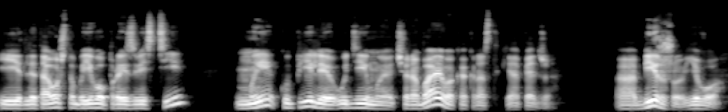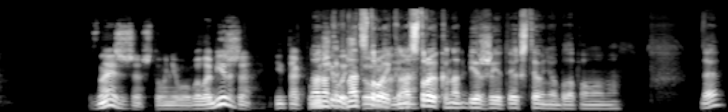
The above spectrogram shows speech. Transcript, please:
И для того, чтобы его произвести, мы купили у Димы Чарабаева, как раз-таки, опять же, э, биржу его. Знаешь же, что у него была биржа, и так получилось, ну, она как надстройка, что она... надстройка над биржей ETXT у него была, по-моему. Да?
